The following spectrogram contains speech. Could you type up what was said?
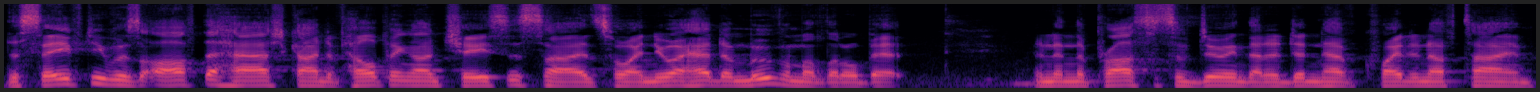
The safety was off the hash, kind of helping on Chase's side, so I knew I had to move him a little bit. And in the process of doing that, I didn't have quite enough time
